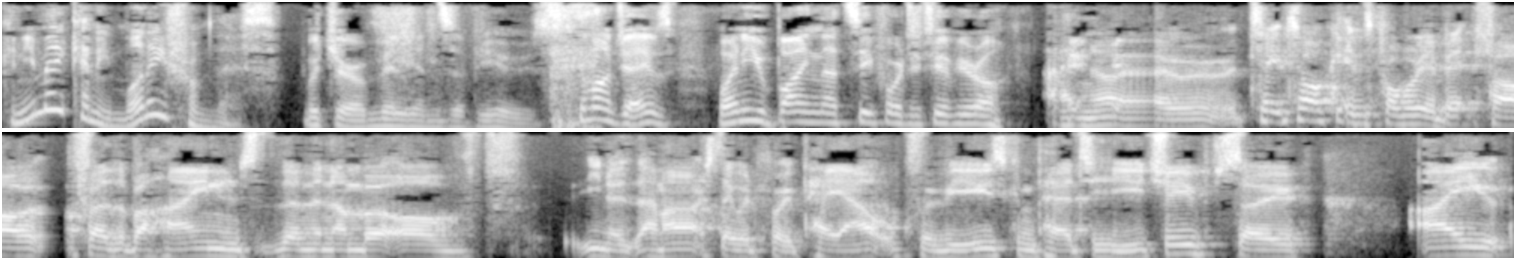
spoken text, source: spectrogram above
can you make any money from this which are millions of views? Come on, James. When are you buying that C42 of your own? I know. TikTok is probably a bit far further behind than the number of you know, how much they would probably pay out for views compared to YouTube. So I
